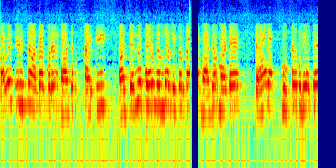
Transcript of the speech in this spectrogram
હવે જે રીતના આકાશ પટેલ ભાજપ આઈટી તેમનો કોર મેમ્બર નીકળતા ભાજપ માટે જવાબ મુશ્કેલ પડ્યો છે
